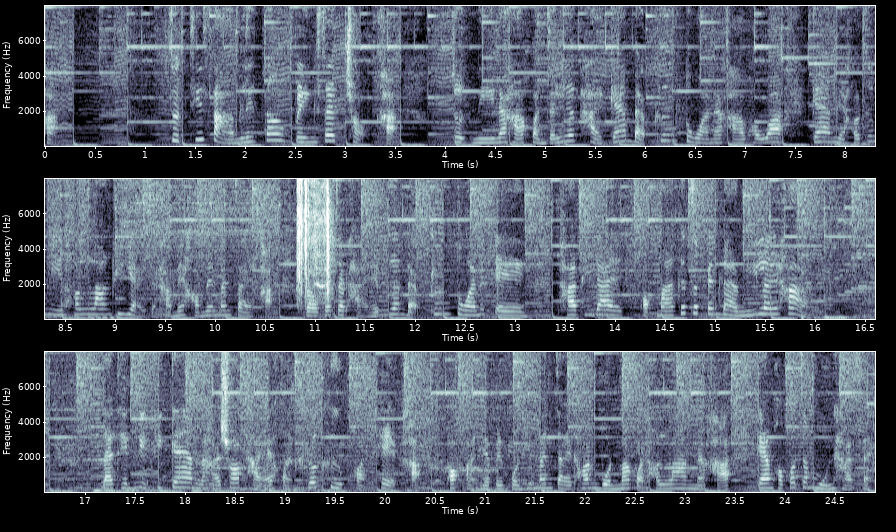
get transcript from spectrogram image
ค่ะ จุดที่ 3 Little Princess Shop ค่ะจุดนี้นะคะขวัญจะเลือกถ่ายแก้มแบบครึ่งตัวนะคะ เพราะว่าแก้มเนี่ยเขาจะมีท่อนล่างที่ใหญ่จะทำให้เขาไม่มั่นใจค่ะ เราก็จะถ่ายให้เพื่อนแบบครึ่งตัวนั่นเอง ภาพที่ได้ออกมาก็จะเป็นแบบนี้เลยค่ะ และเทคนิคที่แก้มนะคะ ชอบถ่ายให้ขวัญก็คือพอร์เทรตค่ะ เพราะขวัญเนี่ยเป็นคนที่มั่นใจท่อนบนมากกว่าท่อนล่างนะคะ แก้มเขาก็จะหมุนหาแสง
